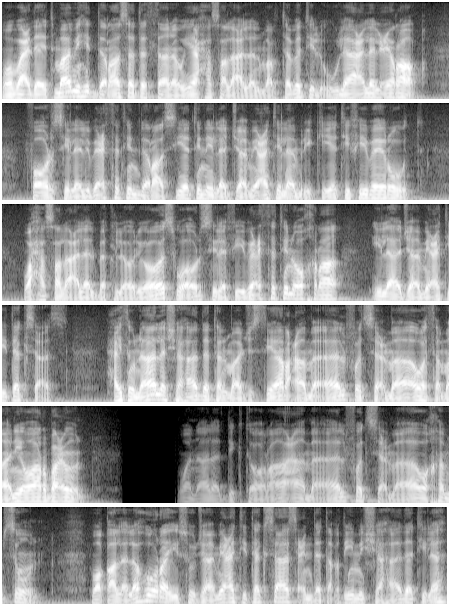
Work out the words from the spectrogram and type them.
وبعد إتمامه الدراسة الثانوية حصل على المرتبة الأولى على العراق فأرسل لبعثة دراسية إلى الجامعة الأمريكية في بيروت وحصل على البكالوريوس وأرسل في بعثة أخرى إلى جامعة تكساس حيث نال شهادة الماجستير عام 1948 ونال الدكتوراه عام 1950 وقال له رئيس جامعة تكساس عند تقديم الشهادة له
